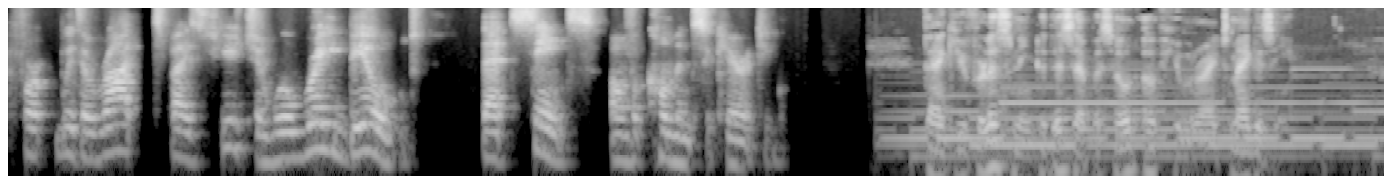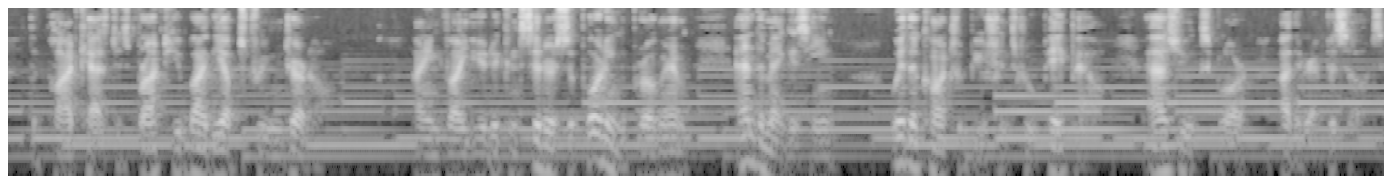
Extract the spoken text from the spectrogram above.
for with a rights-based future will rebuild that sense of a common security. Thank you for listening to this episode of Human Rights Magazine. The podcast is brought to you by the Upstream Journal. I invite you to consider supporting the program and the magazine with a contribution through PayPal as you explore other episodes.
